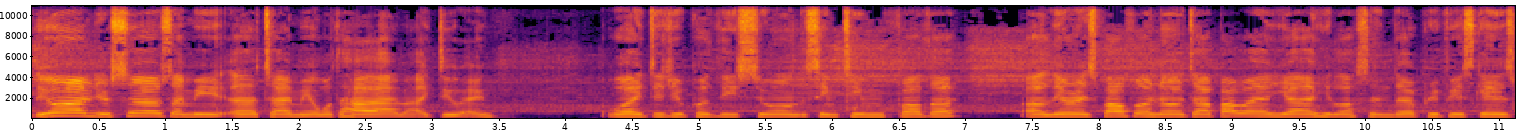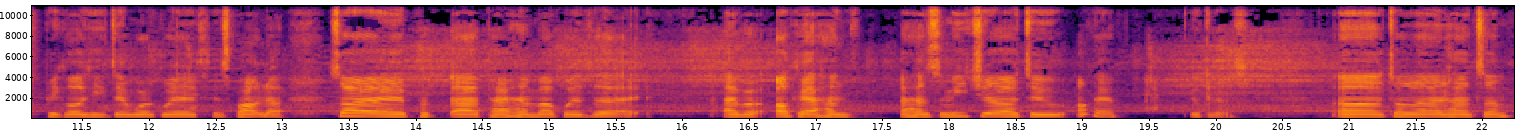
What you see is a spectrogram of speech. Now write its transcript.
Lyon, your serves, I mean, uh, tell me, what the hell am I doing? Why did you put these two on the same team, father? Uh, Lyon is powerful, no doubt about it. Yeah, he lost in the previous games because he didn't work with his partner. So I uh, pair him up with uh, ever. Okay, a, hand, a handsome Ichigo to. Okay, goodness. Uh, tall and handsome.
